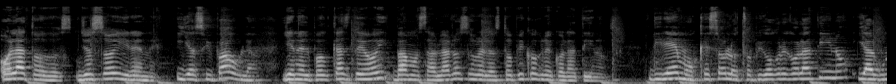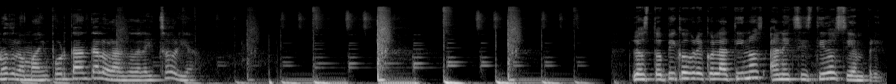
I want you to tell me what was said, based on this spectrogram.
Hola a todos, yo soy Irene Y yo soy Paula. y en el podcast de hoy vamos a hablaros sobre los tópicos grecolatinos. Diremos qué son los tópicos grecolatinos y algunos de los más importantes a lo largo de la historia. Los tópicos grecolatinos han existido siempre,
